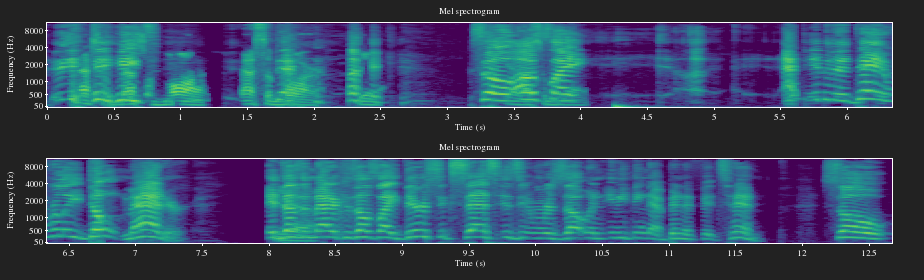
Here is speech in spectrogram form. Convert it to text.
That's a, that's a bar. That's a bar. Yeah. So yeah, I was like, uh, at the end of the day, it really don't matter. It yeah. doesn't matter because I was like, their success isn't resulting in anything that benefits him. So,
